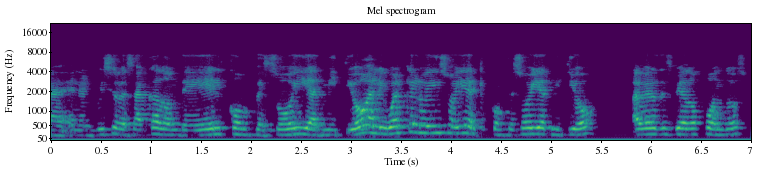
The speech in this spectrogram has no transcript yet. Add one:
en, el juicio de Saca donde él confesó y admitió, al igual que lo hizo ayer, que confesó y admitió haber desviado fondos,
